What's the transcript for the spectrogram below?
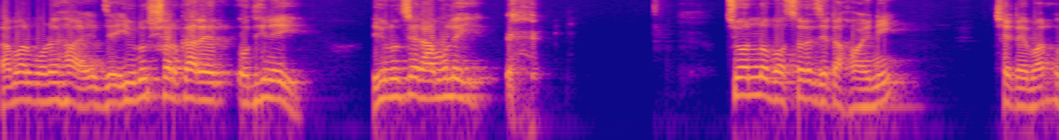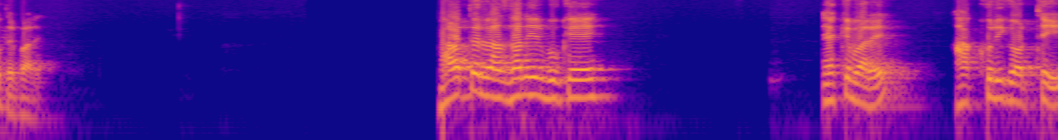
আমার মনে হয় যে ইউনুস সরকারের অধীনেই, ইউনুসের আমলেই চুয়ান্ন বছরে যেটা হয়নি, সেটা এবার হতে পারে। ভারতের রাজধানীর বুকে একেবারে আক্ষরিক অর্থেই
